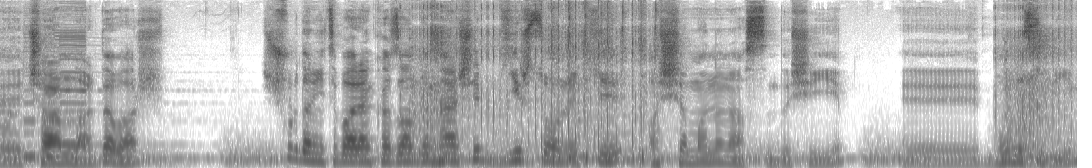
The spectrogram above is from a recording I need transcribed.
e, charmlar da var. Şuradan itibaren kazandığım her şey bir sonraki aşamanın aslında şeyi. E, bonusu diyeyim.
